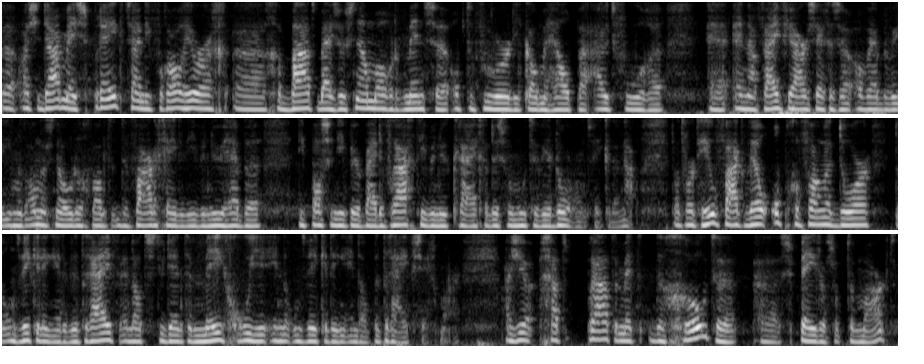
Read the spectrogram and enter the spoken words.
uh, als je daarmee spreekt, zijn die vooral heel erg uh, gebaat bij zo snel mogelijk mensen op de vloer die komen helpen, uitvoeren. Uh, en na vijf jaar zeggen ze, oh we hebben weer iemand anders nodig, want de vaardigheden die we nu hebben, die passen niet meer bij de vraag die we nu krijgen, dus we moeten weer doorontwikkelen. Nou, dat wordt heel vaak wel opgevangen door de ontwikkeling in het bedrijf en dat studenten meegroeien in de ontwikkeling in dat bedrijf, zeg maar. Als je gaat praten met de grote spelers op de markt,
